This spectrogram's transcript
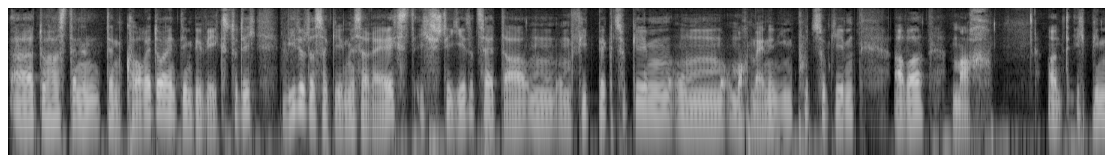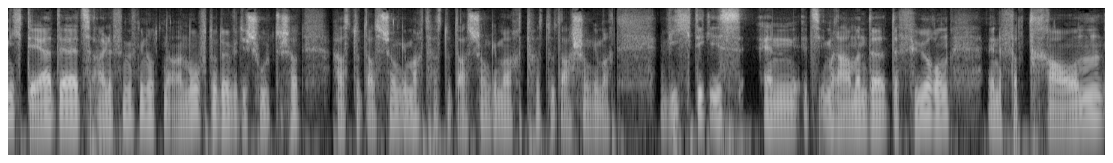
äh, du hast deinen, deinen Korridor, in dem bewegst du dich. Wie du das Ergebnis erreichst, ich stehe jederzeit da, um, um Feedback zu geben, um, um auch meinen Input zu geben, aber mach. Und ich bin nicht der, der jetzt alle fünf Minuten anruft oder über die Schulter schaut, hast du das schon gemacht, hast du das schon gemacht, hast du das schon gemacht. Wichtig ist ein, jetzt im Rahmen der, der Führung ein Vertrauen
